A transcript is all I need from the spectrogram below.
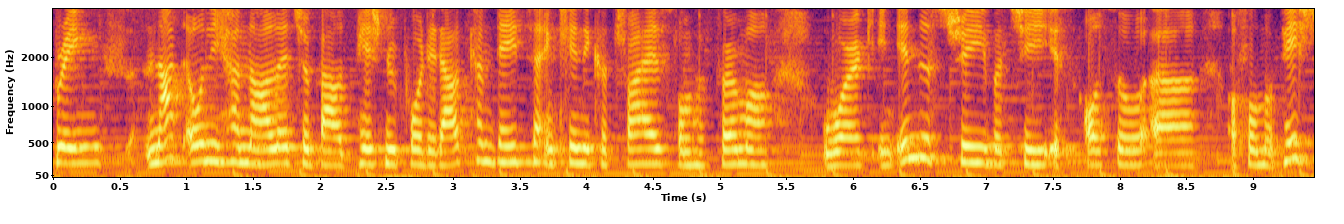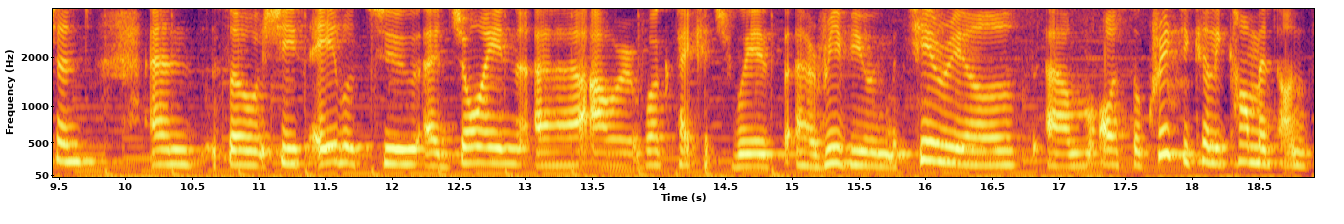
brings not only her knowledge about patient-reported outcome data and clinical trials from her former work in industry, but she is also a former patient. And so she's able to uh, join uh, our work package with uh, reviewing materials, um, also critically comment on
